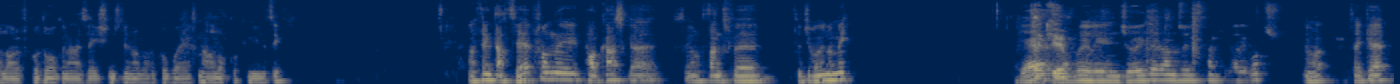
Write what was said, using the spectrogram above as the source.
a lot of good organisations doing a lot of good work in our local community. I think that's it from the podcast. Uh, so thanks for, for joining me. Yeah, Thank you. I really enjoyed it, Andrew. Thank you very much. All right, take care.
